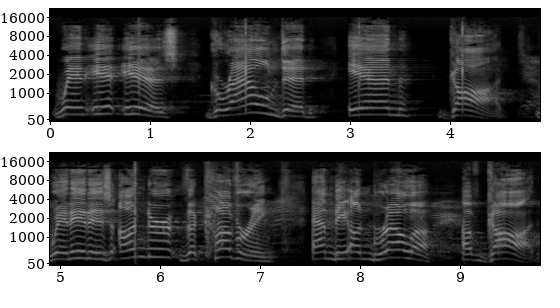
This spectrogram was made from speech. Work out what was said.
when it is grounded in God, when it is under the covering and the umbrella of God.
